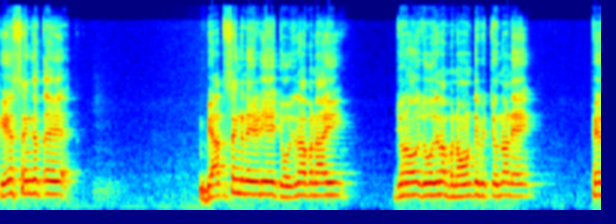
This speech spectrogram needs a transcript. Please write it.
ਕੇਰ ਸਿੰਘ ਤੇ ਬੇਅੰਤ ਸਿੰਘ ਨੇ ਜਿਹੜੀ ਇਹ ਯੋਜਨਾ ਬਣਾਈ, ਜੋ ਯੋਜਨਾ ਬਣਾਉਣ ਦੇ ਵਿੱਚ ਉਹਨਾਂ ਨੇ ਫਿਰ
